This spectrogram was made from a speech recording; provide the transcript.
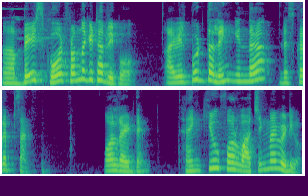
uh, base code from the github repo I will put the link in the description. Alright then. Thank you for watching my video.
